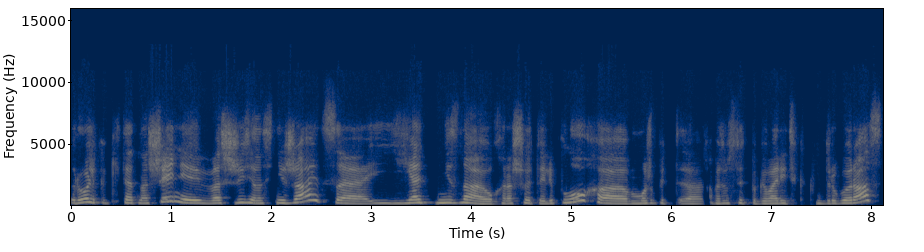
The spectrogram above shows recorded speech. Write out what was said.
роль каких-то отношений в вашей жизни она снижается. Я не знаю, хорошо это или плохо, может быть, э, об этом стоит поговорить как в другой раз,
